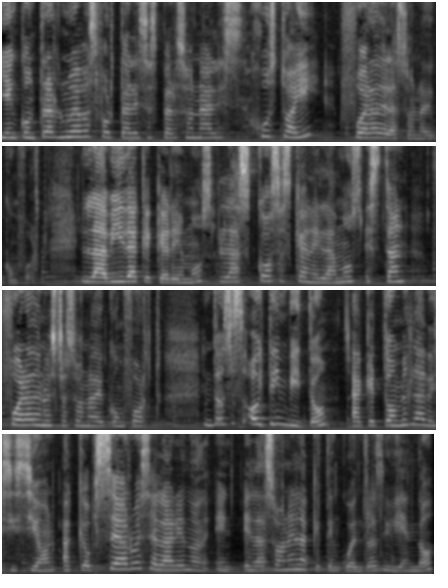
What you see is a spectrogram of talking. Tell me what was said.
y encontrar nuevas fortalezas personales justo ahí fuera de la zona de confort. La vida que queremos, las cosas que anhelamos están fuera de nuestra zona de confort. Entonces hoy te invito a que tomes la decisión, a que observes el área en, en, la zona en la que te encuentras viviendo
